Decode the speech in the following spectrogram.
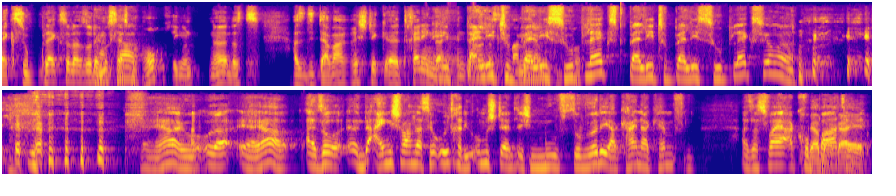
Back-Suplex oder so, den Ja, klar. erstmal hochkriegen und, ne, das, also die, da war richtig äh, Training Ey, dahinter. Belly das to Belly. Suplex, Belly to Belly Suplex, Junge. ja, ja, oder, ja, ja. Also, und eigentlich waren das ja ultra die umständlichen Moves. So würde ja keiner kämpfen. Also, das war ja Ja, Akrobatik. geil.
